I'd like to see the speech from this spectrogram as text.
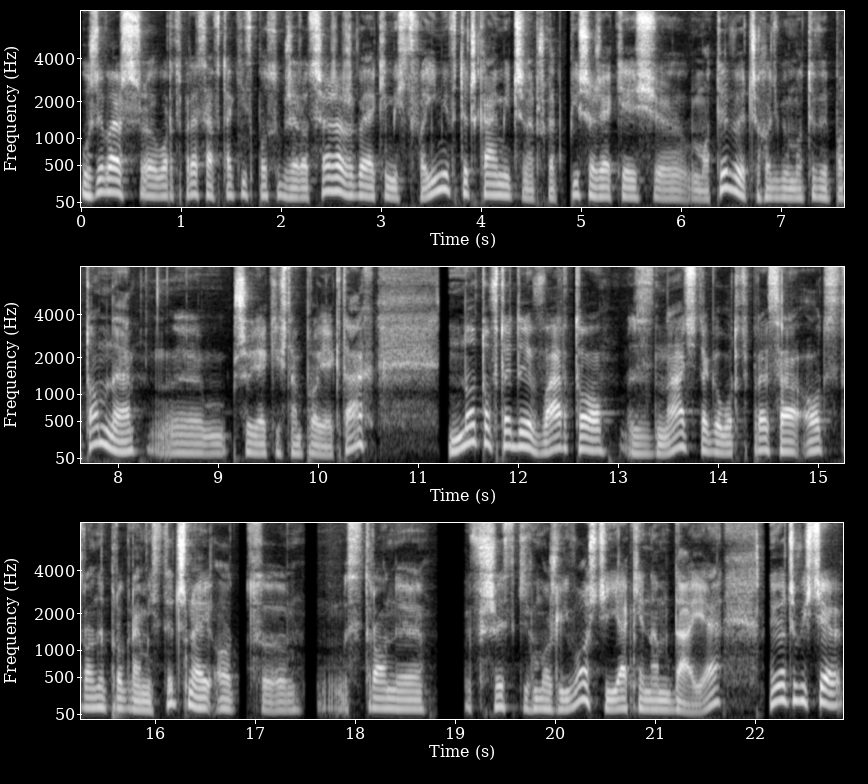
używasz WordPressa w taki sposób, że rozszerzasz go jakimiś swoimi wtyczkami, czy na przykład piszesz jakieś e, motywy, czy choćby motywy potomne e, przy jakichś tam projektach, no to wtedy warto znać tego WordPressa od strony programistycznej, od e, strony wszystkich możliwości, jakie nam daje. No i oczywiście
